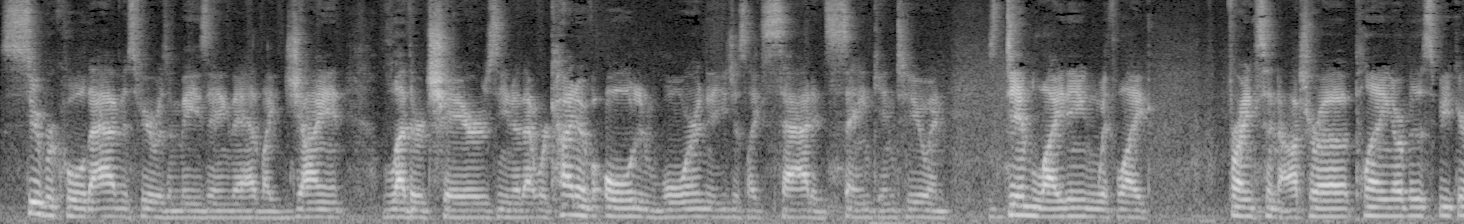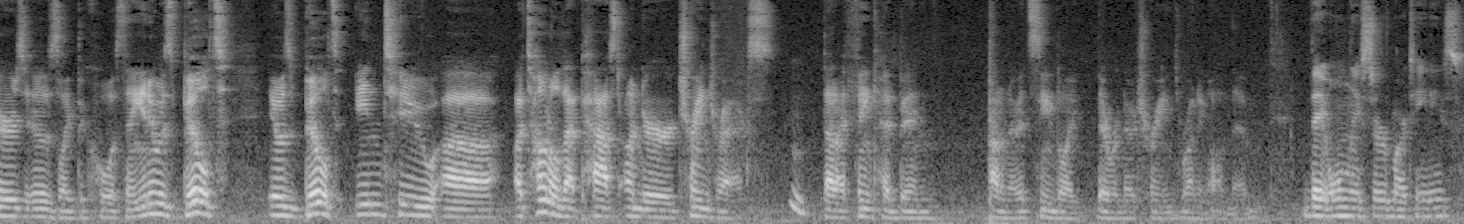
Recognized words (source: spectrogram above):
super cool. The atmosphere was amazing. They had like giant leather chairs, you know, that were kind of old and worn that you just like sat and sank into, and dim lighting with like Frank Sinatra playing over the speakers. It was like the coolest thing, and it was built. It was built into uh, a tunnel that passed under train tracks Hmm. that I think had been. I don't know. It seemed like there were no trains running on them. They only serve martinis.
